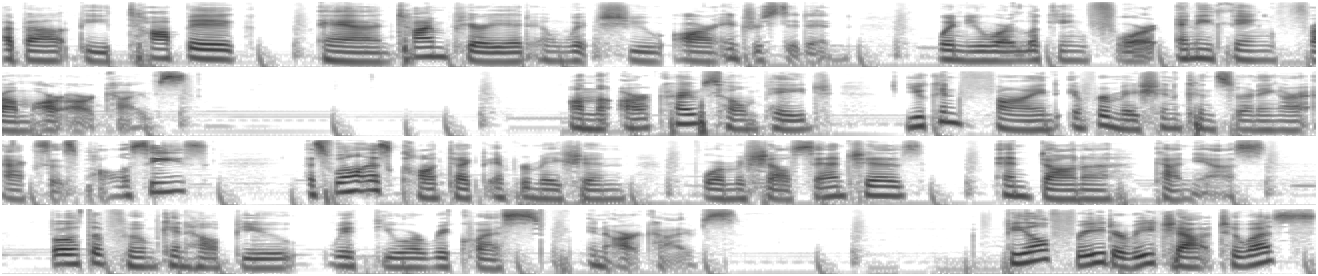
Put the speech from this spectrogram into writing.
about the topic and time period in which you are interested in when you are looking for anything from our archives. On the Archives homepage, you can find information concerning our access policies, as well as contact information for Michelle Sanchez and Donna Cañas, both of whom can help you with your requests in archives. Feel free to reach out to us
